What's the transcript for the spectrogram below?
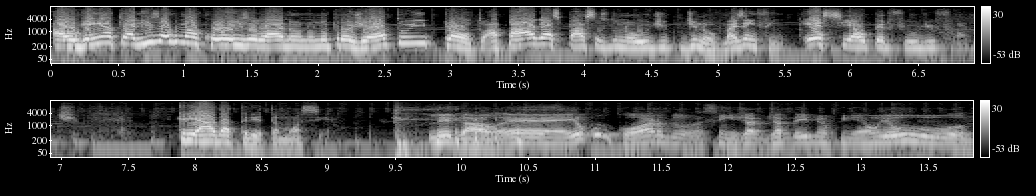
alguém atualiza alguma coisa lá no, no, no projeto e pronto, apaga as pastas do Node de novo. Mas enfim, esse é o perfil de front. Criada a treta, Moacir. Legal. É, eu concordo, assim, já, já dei minha opinião. Eu.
